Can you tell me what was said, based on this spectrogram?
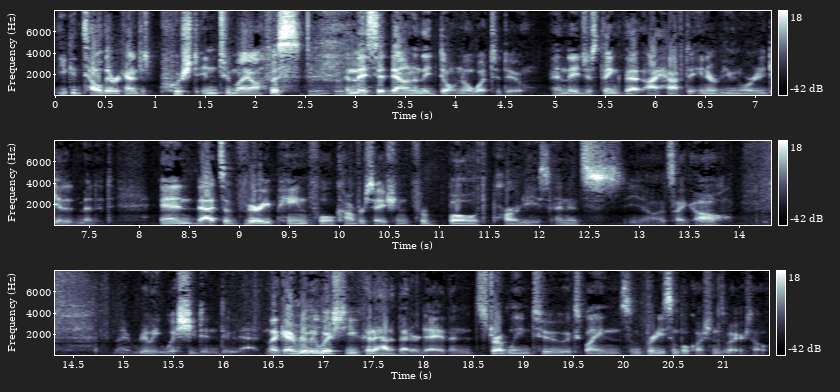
you can tell they were kind of just pushed into my office, mm-hmm. and they sit down and they don't know what to do, and they just think that I have to interview in order to get admitted. And that's a very painful conversation for both parties. And it's, you know, it's like, oh, I really wish you didn't do that. Like, I really wish you could have had a better day than struggling to explain some pretty simple questions about yourself.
